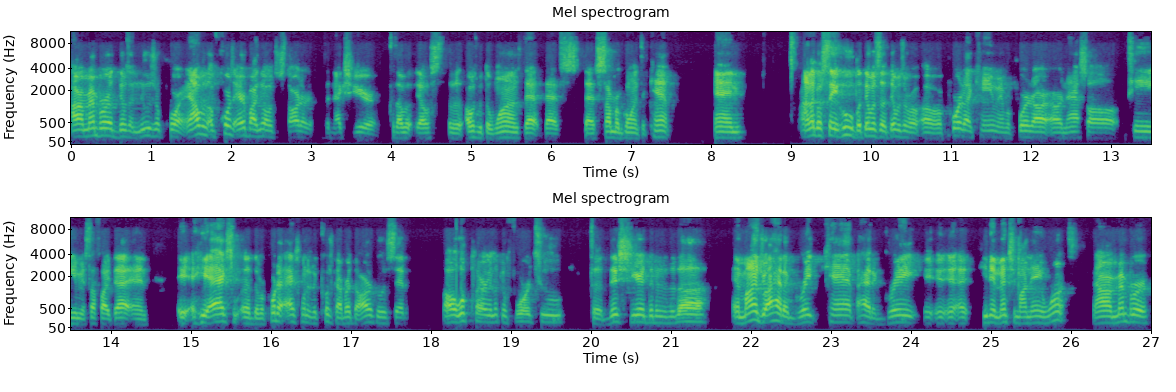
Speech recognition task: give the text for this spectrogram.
I remember there was a news report, and I was, of course, everybody knew I was a starter the next year because I was, I was, I was with the ones that that's that summer going to camp, and I'm not gonna say who, but there was a there was a, a reporter that came and reported our, our Nassau team and stuff like that, and he asked uh, the reporter asked one of the coaches. I read the article and said, "Oh, what player are you looking forward to to this year?" Da, da, da, da. And mind you, I had a great camp. I had a great. It, it, it, he didn't mention my name once. And I remember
